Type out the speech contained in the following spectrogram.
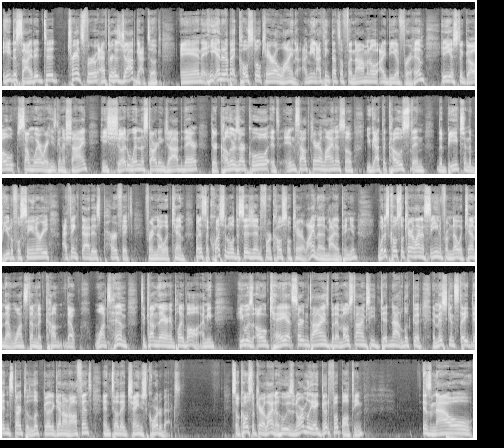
he decided to transfer after his job got took. And he ended up at Coastal Carolina. I mean, I think that's a phenomenal idea for him. He gets to go somewhere where he's going to shine. He should win the starting job there. Their colors are cool. It's in South Carolina, so you got the coast and the beach and the beautiful scenery. I think that is perfect for Noah Kim. But it's a questionable decision for Coastal Carolina, in my opinion. What is Coastal Carolina seeing from Noah Kim that wants them to come, that wants him to come there and play ball? I mean, he was okay at certain times, but at most times he did not look good. And Michigan State didn't start to look good again on offense until they changed quarterbacks. So Coastal Carolina, who is normally a good football team, is now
